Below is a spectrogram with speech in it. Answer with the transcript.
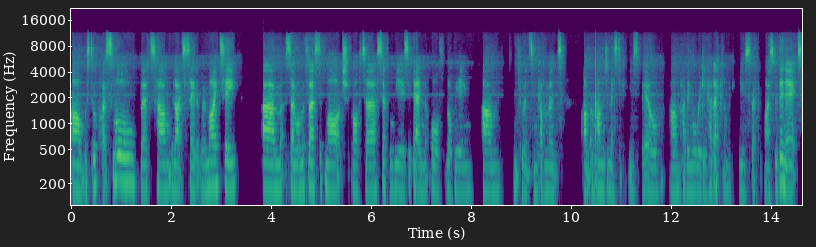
Um, we're still quite small, but we like to say that we're mighty. so on the 1st of March, after several years again of lobbying influencing government um, around the domestic abuse bill, um, having already had economic abuse recognised within it,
